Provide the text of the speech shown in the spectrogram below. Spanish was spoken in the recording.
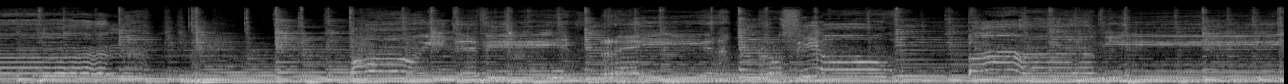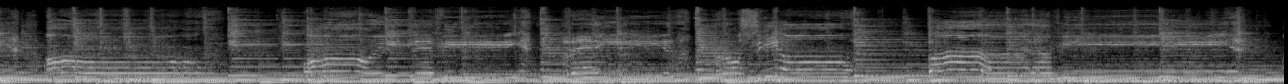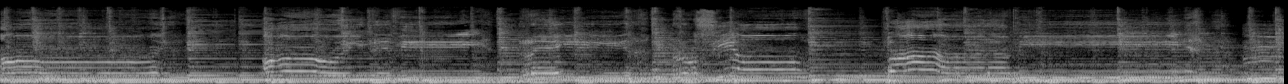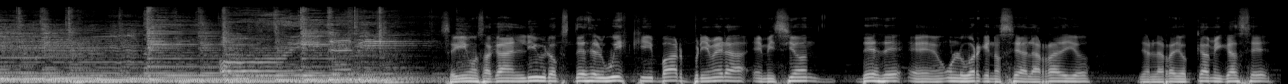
Seguimos acá en Librox desde el Whisky Bar, primera emisión desde eh, un lugar que no sea la radio, de la radio Kamikaze.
